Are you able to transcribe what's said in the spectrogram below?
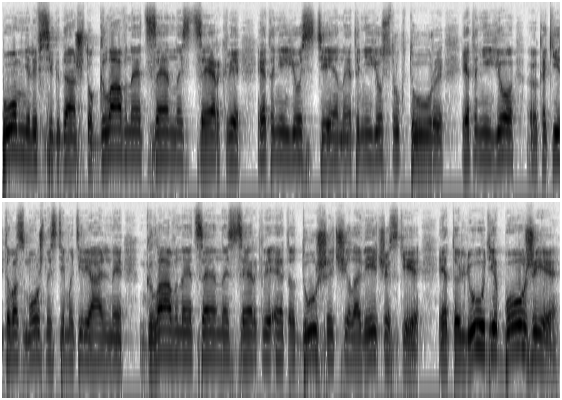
помнили всегда, что главная ценность церкви – это не ее стены, это не ее структуры, это не ее э, какие-то возможности материальные. Главная ценность церкви – это души человеческие, это люди Божьи,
